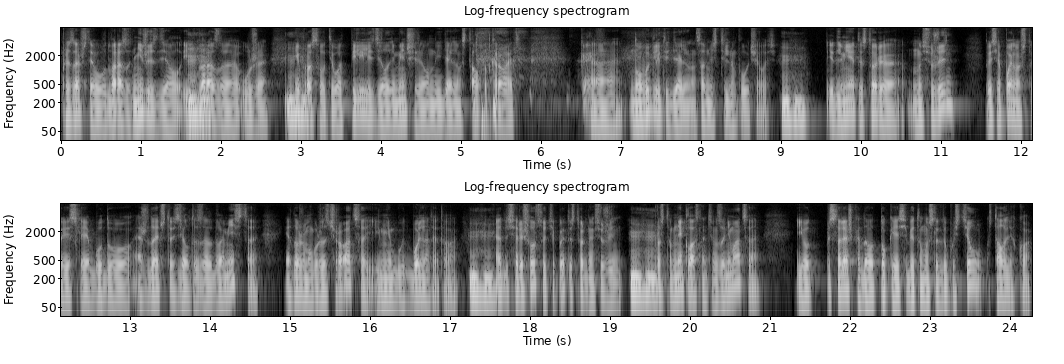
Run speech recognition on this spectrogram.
Представь, что я его два раза ниже сделал и Мгм. два раза уже. И Мгм. просто вот его отпилили, сделали меньше, и он идеально встал под кровать. А, Но выглядит идеально, на самом деле стильно получилось. И для меня эта история на всю жизнь. То есть я понял, что если я буду ожидать, что сделал это за два месяца, я тоже могу разочароваться, и мне будет больно от этого. Мгм. Я для себя решил, что типа это история на всю жизнь. Мгм. Просто мне классно этим заниматься. И вот представляешь, когда вот только я себе эту мысль допустил, стало легко.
